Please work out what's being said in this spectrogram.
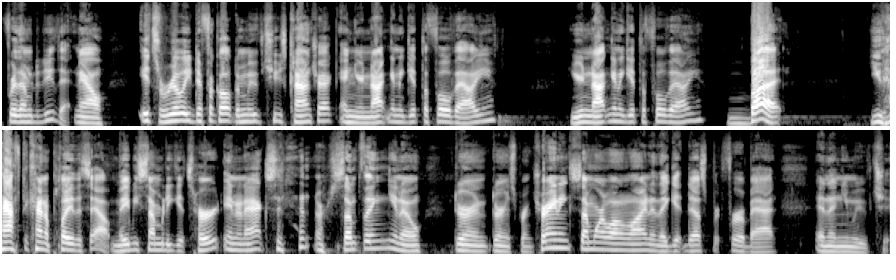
for them to do that. Now, it's really difficult to move Choo's contract, and you're not going to get the full value. You're not going to get the full value, but you have to kind of play this out. Maybe somebody gets hurt in an accident or something, you know, during during spring training, somewhere along the line, and they get desperate for a bat, and then you move Choo.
